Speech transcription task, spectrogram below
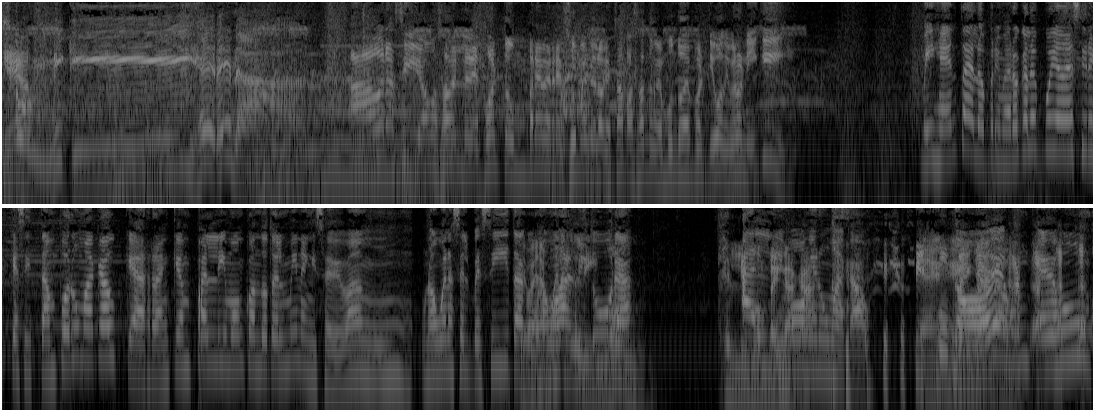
Yeah. con Nicky Gerena. Ahora sí, vamos a ver de deporte un breve resumen de lo que está pasando en el mundo deportivo. Dímelo, Nicky. Mi gente, lo primero que les voy a decir es que si están por Humacao, que arranquen para el limón cuando terminen y se beban un- una buena cervecita Que con una buena fritura. limón. Que el limón al venga limón acá. en Humacao. El limón No, venga es acá. un, es un,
